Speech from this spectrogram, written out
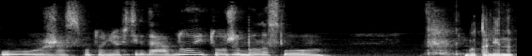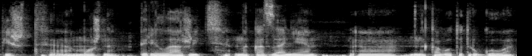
ужас. Вот у нее всегда одно и то же было слово. Вот Алина пишет, э, можно переложить наказание э, на кого-то другого.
